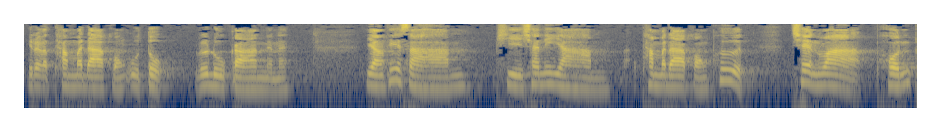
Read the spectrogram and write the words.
ที่เรียกว่าธรรมดาของอุตุฤดูกาลเนี่ยนะอย่างที่สามพีชนิยาม ธรรมดาของพืช เช่นว่าผลผ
